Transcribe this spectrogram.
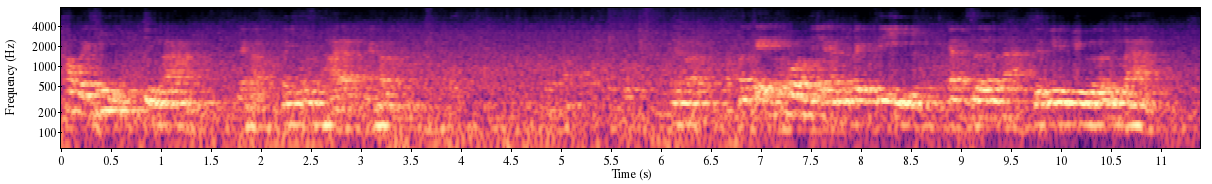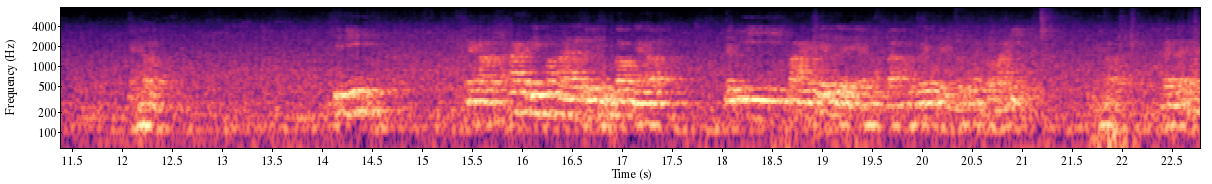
เข้าไปที่จุดล่านะครับไม่ใช่สุดท้ายแล้วนะครับ สังเกตข้างบนเนี่ยนะครับจะเป็น C App Serve www แล้วก็จุดล่างนะครับ ทีนี้นะครับถ้าคดีเข้ามาแล้วโดยถูกต้องนะครับ จะมีไฟล์เช่นเลยนะครับบางคนก็จะเป็นลักษณะประมาณนี้นะครับแล้วแต่นะ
